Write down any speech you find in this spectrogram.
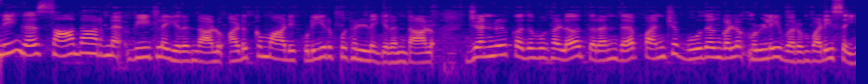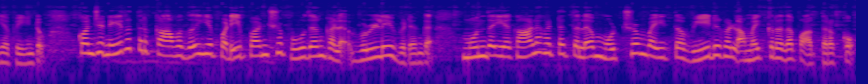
நீங்கள் சாதாரண வீட்டில் இருந்தாலும் அடுக்குமாடி குடியிருப்புகளில் இருந்தாலும் ஜன்னல் கதவுகளை திறந்த பஞ்சபூதங்களும் உள்ளே வரும்படி செய்ய வேண்டும். கொஞ்ச நேரத்திற்காவது இப்படி பஞ்சபூதங்களை உள்ளே விடுங்க. முந்தைய காலகட்டத்தில் முற்றம் வைத்த வீடுகள் அமைக்கிறத பார்த்துருக்கோம்.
